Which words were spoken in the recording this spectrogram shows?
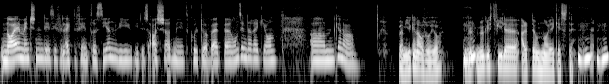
neue Menschen, die sich vielleicht dafür interessieren, wie, wie das ausschaut mit Kulturarbeit bei uns in der Region. Ähm, genau. Bei mir genauso, ja. Mhm. Möglichst viele alte und neue Gäste. Mhm, mhm.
